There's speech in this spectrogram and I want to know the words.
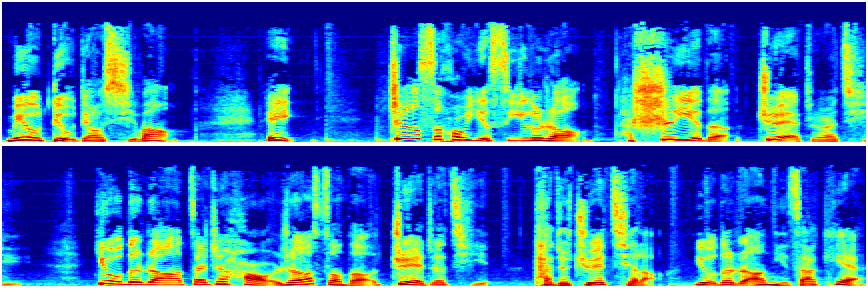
没有丢掉希望，哎，这个时候也是一个人他事业的转折期。有的人在这号人生的转折期，他就崛起了；有的人你再看，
